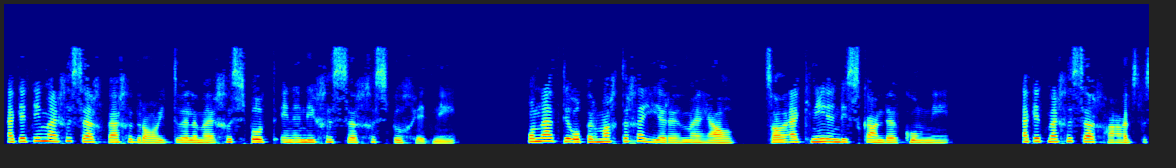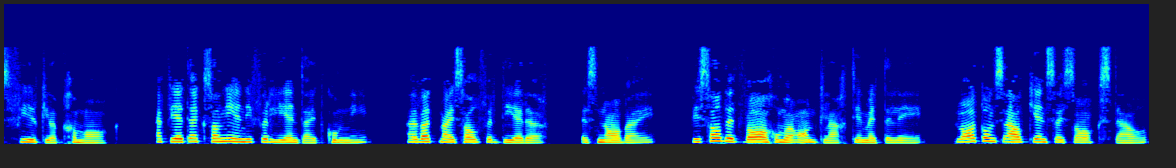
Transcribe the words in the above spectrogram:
Ik heb niet mijn gezicht weggedraaid toen hulle mij gespot en in die gezicht gespoeg het nie. Omdat de oppermachtige Heere mij help, zal ik niet in die skande kom nie. Ik heb mijn gezicht hard vierklip gemaakt. Ik weet ik zal niet in die verleendheid kom nie. Hij wat mij zal verdedig, is nabij. Wie zal dit wagen om een aanklacht met te lee? Laat ons elkeen sy zaak stel.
